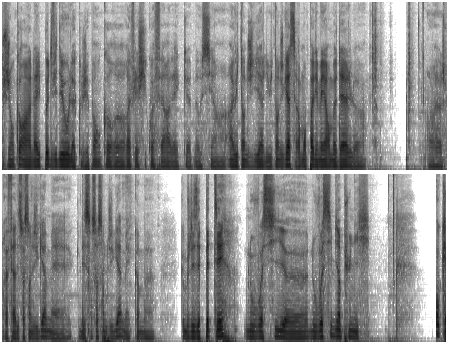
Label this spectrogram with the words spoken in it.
j'ai encore un iPod vidéo là que j'ai pas encore réfléchi quoi faire avec, mais aussi un, un 80 Go. Les 80 Go, c'est vraiment pas les meilleurs modèles. Euh, je préfère des 60 Go, mais des 160 Go, mais comme, euh, comme je les ai pétés, nous voici, euh, nous voici bien punis. Ok,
